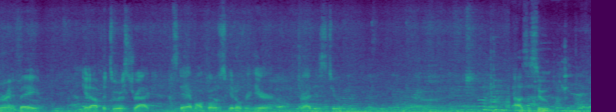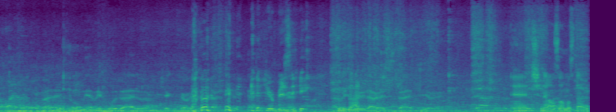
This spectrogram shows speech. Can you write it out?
Morant Bay. Get off the tourist track. Stay at Malco's. Get over here. Try this too. How's the soup? But it took me a bit good while when I check it out. You're busy. I'm busy with our red stripe here. And Chanel's almost done.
